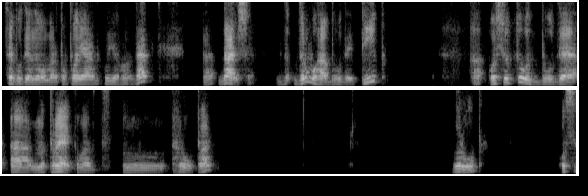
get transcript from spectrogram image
Це буде номер по порядку його, так? Далі. Друга буде. А ось отут буде, наприклад, група. Груп. Ось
